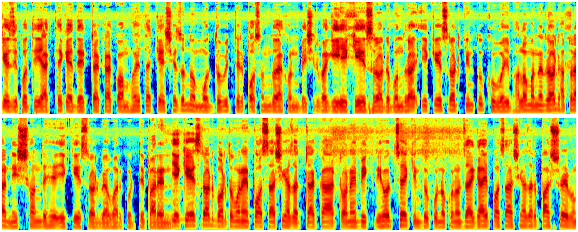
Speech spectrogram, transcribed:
কেজি প্রতি এক থেকে দেড় টাকা কম হয়ে থাকে, সেজন্য মধ্যবিত্তের পছন্দ এখন বেশিরভাগই একেএস রড বন্ধুরা একেএস রড কিন্তু খুবই ভালো মানের রড। আপনারা নিঃসন্দেহে এ একেএস রড ব্যবহার করতে পারেন। এ একেএস রড বর্তমানে পঁচাশি হাজার টাকা টনে বিক্রি হচ্ছে, কিন্তু কোনো কোনো জায়গায় পঁচাশি হাজার পাঁচশো এবং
